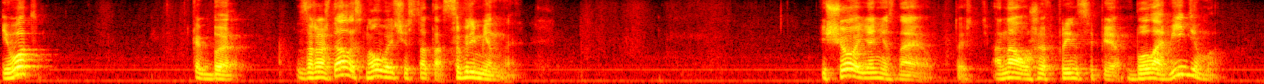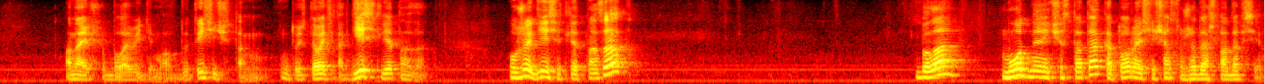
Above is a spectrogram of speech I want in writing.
И вот, как бы, зарождалась новая частота, современная. Еще, я не знаю, то есть она уже, в принципе, была видима, она еще была видима в 2000, там, ну, то есть давайте так, 10 лет назад. Уже 10 лет назад была модная частота, которая сейчас уже дошла до всех.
